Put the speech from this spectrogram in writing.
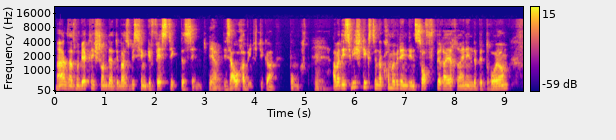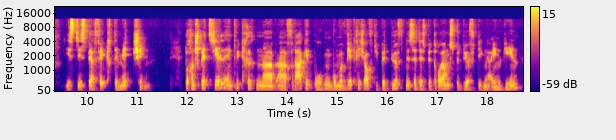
Das heißt, man wirklich schon, die was ein bisschen gefestigter sind. Ja. Das ist auch ein wichtiger Punkt. Hm. Aber das Wichtigste, und da kommen wir wieder in den Soft-Bereich rein in der Betreuung, ist das perfekte Matching. Durch einen speziell entwickelten äh, Fragebogen, wo wir wirklich auf die Bedürfnisse des Betreuungsbedürftigen eingehen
